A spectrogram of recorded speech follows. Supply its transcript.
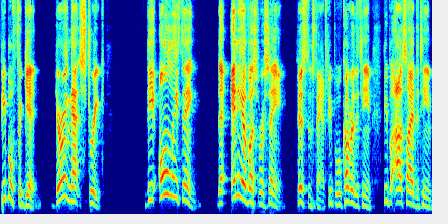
people forget, during that streak, the only thing that any of us were saying, Pistons fans, people who cover the team, people outside the team,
